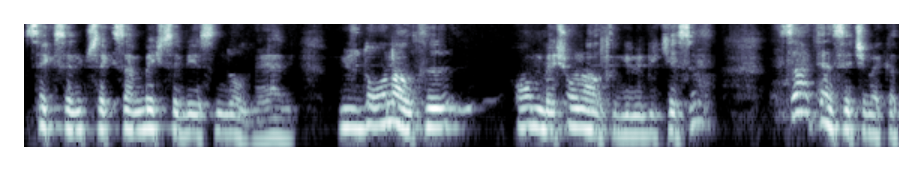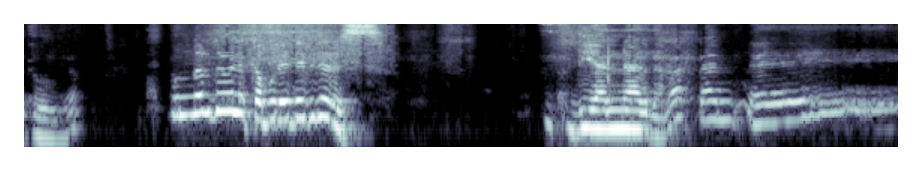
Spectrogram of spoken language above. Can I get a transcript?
83-85 seviyesinde oluyor. Yani %16, 15-16 gibi bir kesim zaten seçime katılmıyor. Bunları da öyle kabul edebiliriz diyenler de var. Ben eee,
